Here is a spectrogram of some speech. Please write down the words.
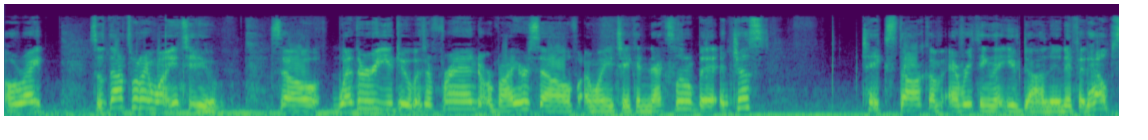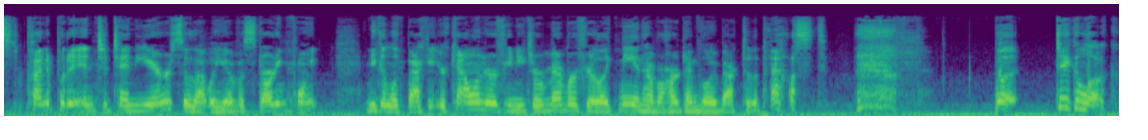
All right? So that's what I want you to do. So, whether you do it with a friend or by yourself, I want you to take a next little bit and just take stock of everything that you've done. And if it helps, kind of put it into 10 years so that way you have a starting point and you can look back at your calendar if you need to remember if you're like me and have a hard time going back to the past. but take a look.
